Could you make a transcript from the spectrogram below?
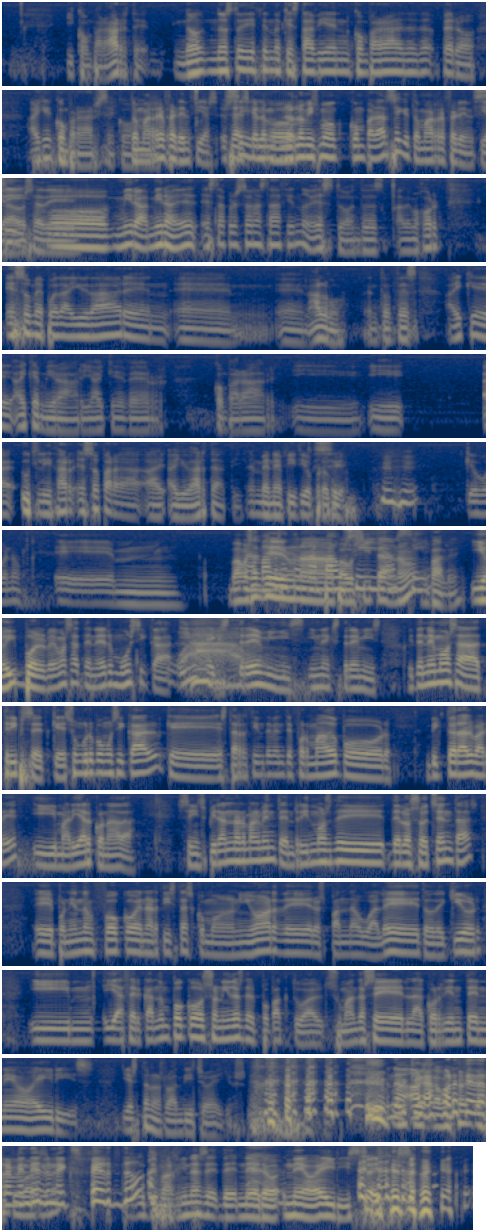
y compararte. No, no estoy diciendo que está bien comparar, pero hay que compararse con... Tomar la- referencias. O sea, es Sí, que lo- no o- es lo mismo compararse que tomar referencia. Sí, o sea, de... o mira, mira, e- esta persona está haciendo esto, entonces a lo mejor eso me puede ayudar en, en- en algo. Entonces hay que, hay que mirar y hay que ver, comparar y, y, eh, utilizar eso para a- ayudarte a ti. En beneficio propio. Sí. Qué bueno. Eh, mm, vamos Nada, a hacer vamos a hacer una, una pausita, ¿no? sí. Vale. Y hoy volvemos a tener música in extremis, in extremis. Hoy tenemos a Tripset, que es un grupo musical que está recientemente formado por Víctor Álvarez y María Arconada. se inspiran normalmente en ritmos de, de los 80s, eh, poniendo en foco en artistas como New Order o Spandau Ballet o The Cure y, y acercando un poco sonidos del pop actual, sumándose la corriente neo-80s. Y esto nos lo han dicho ellos. No, ahora Jorge de te repente es un experto. ¿Te imaginas de, de neo, neo-80s? Soy, soy,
